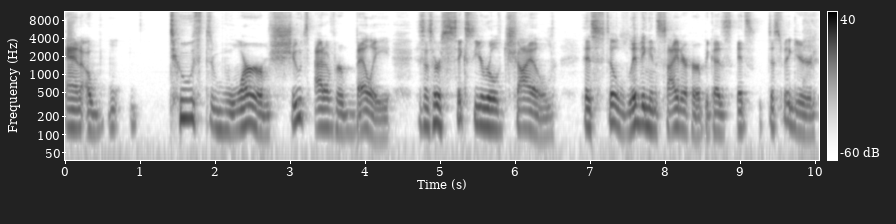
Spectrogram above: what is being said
And a toothed worm shoots out of her belly. This is her six year old child that's still living inside of her because it's disfigured.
